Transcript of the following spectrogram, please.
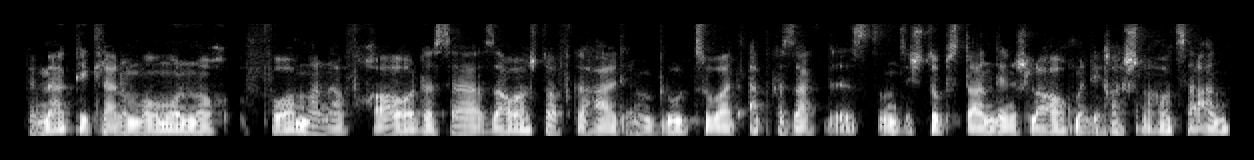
bemerkt die kleine Momo noch vor meiner Frau, dass der Sauerstoffgehalt im Blut zu weit abgesackt ist und sie stupst dann den Schlauch mit ihrer Schnauze an,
